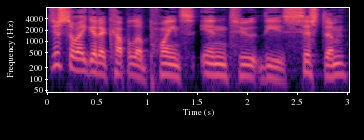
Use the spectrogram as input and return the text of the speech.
just so I get a couple of points into the system,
